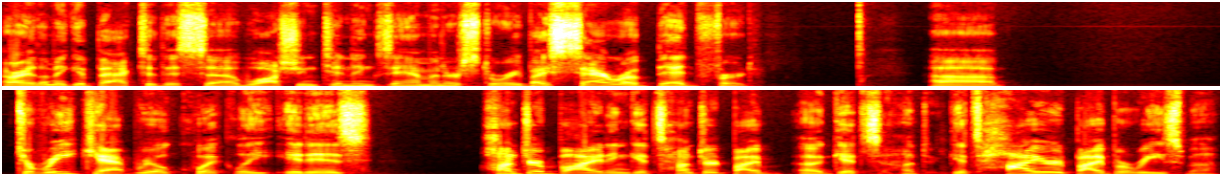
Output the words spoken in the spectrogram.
All right, let me get back to this uh, Washington Examiner story by Sarah Bedford. Uh, to recap real quickly, it is Hunter Biden gets hunted by uh, gets Hunter gets hired by Burisma.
